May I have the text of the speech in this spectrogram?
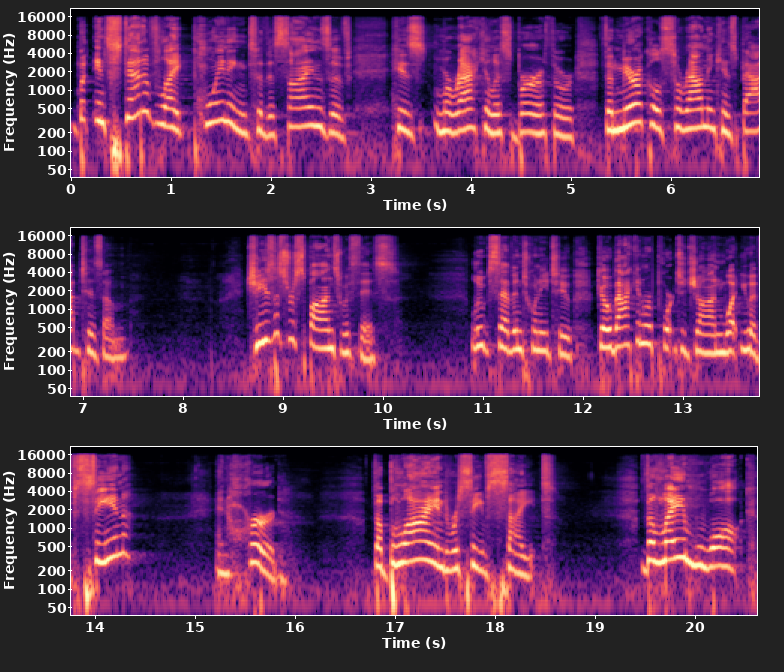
But instead of like pointing to the signs of his miraculous birth or the miracles surrounding his baptism, Jesus responds with this. Luke 7 22. Go back and report to John what you have seen and heard. The blind receive sight, the lame walk.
